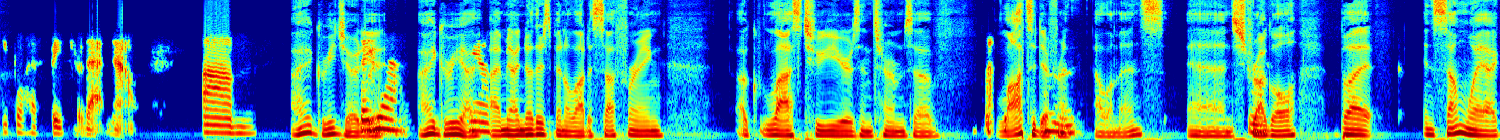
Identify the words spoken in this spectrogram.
people have space for that now um I agree, Jodi. yeah I agree. I, Yeah. I mean, I know there's been a lot of suffering uh, last two years in terms of lots of different Mm-hmm. elements and struggle, but in some way, I,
